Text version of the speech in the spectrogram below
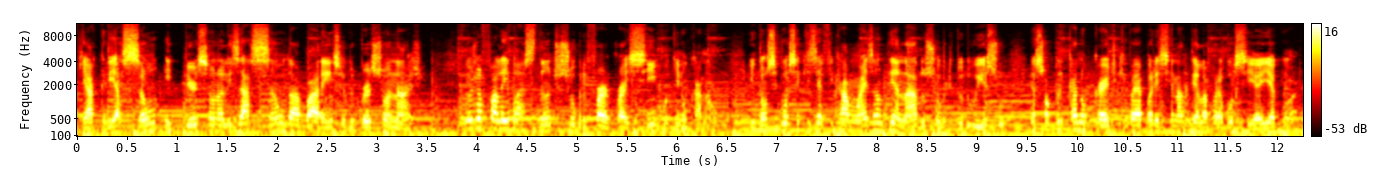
que é a criação e personalização da aparência do personagem. Eu já falei bastante sobre Far Cry 5 aqui no canal, então se você quiser ficar mais antenado sobre tudo isso, é só clicar no card que vai aparecer na tela para você aí agora.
